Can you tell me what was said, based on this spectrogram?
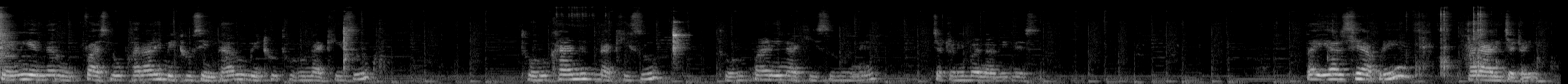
તેની અંદર ઉપવાસનું ફરાળી મીઠું, સિંધારું મીઠું થોડું નાખીશું. થોડું ખાંડ નાખીશું, થોડું પાણી નાખીશું અને ચટણી બનાવી દઈશું તૈયાર છે આપણી ફરાળી ચટણી.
